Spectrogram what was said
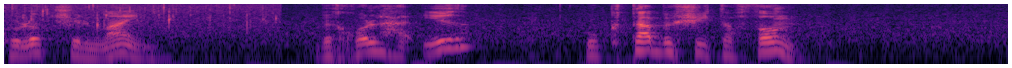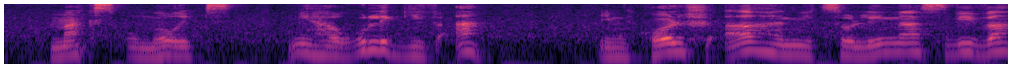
קולות של מים, וכל העיר הוכתה בשיטפון. מקס ומוריץ מיהרו לגבעה עם כל שאר הניצולים מהסביבה.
